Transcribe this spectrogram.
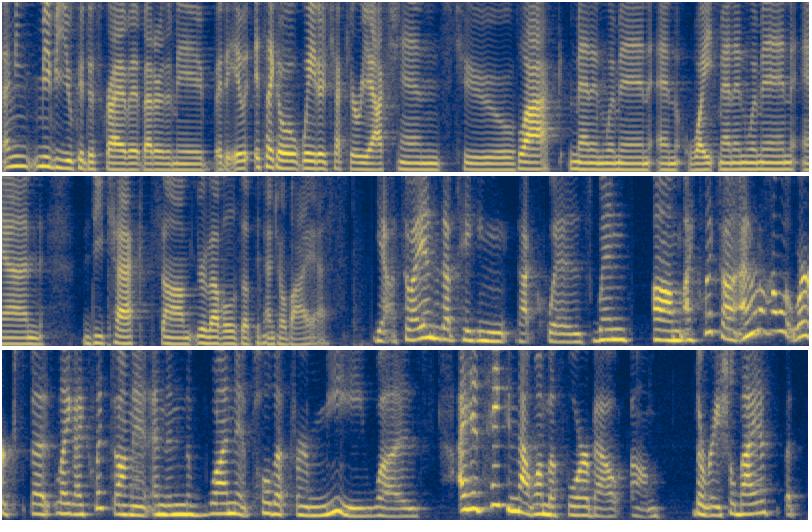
I mean, maybe you could describe it better than me, but it, it's like a way to check your reactions to black men and women and white men and women and detect um, your levels of potential bias. Yeah, so I ended up taking that quiz when um, I clicked on. I don't know how it works, but like I clicked on it, and then the one it pulled up for me was I had taken that one before about um, the racial bias, but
